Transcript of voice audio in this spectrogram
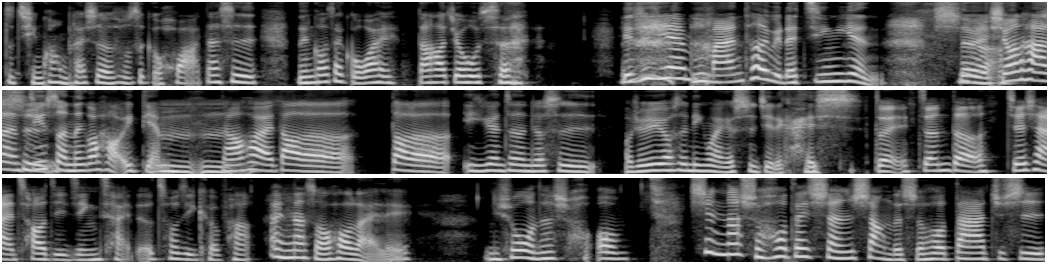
的情况不太适合说这个话，但是能够在国外搭到救护车，也是一件蛮特别的经验。对，是啊希望他的精神能够好一点。嗯嗯，然后后来到了到了医院，真的就是我觉得又是另外一个世界的开始。对，真的，接下来超级精彩的，超级可怕。哎、你那时候后来嘞？你说我那时候哦，其实那时候在山上的时候，大家就是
